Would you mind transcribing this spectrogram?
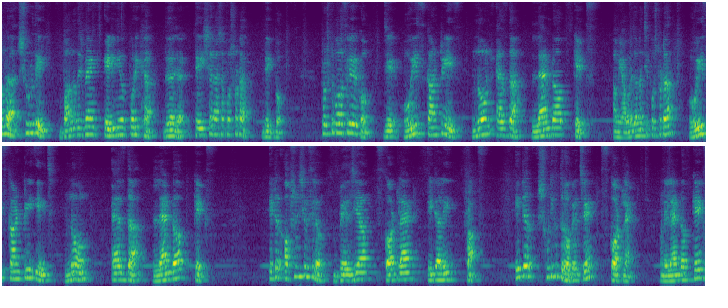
আমরা শুরুতেই বাংলাদেশ ব্যাংক এডি নিয়োগ পরীক্ষা দুই হাজার তেইশ সালে আসা প্রশ্নটা দেখব। প্রশ্ন বলা ছিল এরকম যে whose country is known as the land of cakes আমি আবার জানাচ্ছি প্রশ্নটা whose country is known as the land of cakes এটার অপশন হিসেবে ছিল বেলজিয়াম, স্কটল্যান্ড, ইটালি, ফ্রান্স। এটার সঠিক উত্তর হবে হচ্ছে স্কটল্যান্ড। মানে ল্যান্ড অফ কেকস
